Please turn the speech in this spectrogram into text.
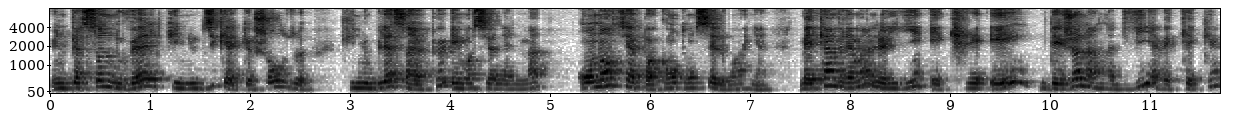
une personne nouvelle qui nous dit quelque chose qui nous blesse un peu émotionnellement, on n'en tient pas compte, on s'éloigne. Mais quand vraiment le lien est créé, déjà dans notre vie avec quelqu'un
